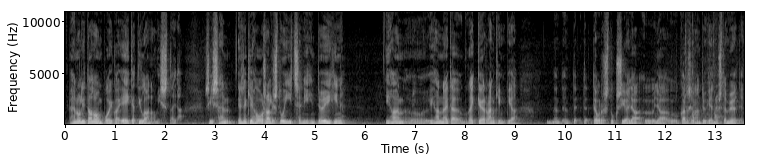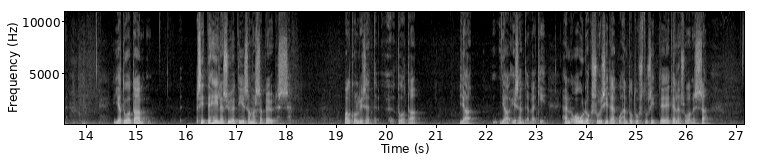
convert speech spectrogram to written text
Hän oli talonpoika eikä tilanomistaja. Siis hän ensinnäkin hän osallistui itse niihin töihin, ihan, ihan näitä kaikkein rankimpia teurastuksia ja, ja karsinan tyhjennystä myöten. Ja tuota, sitten heillä syötiin samassa pöydässä palkolliset tuota, ja, ja isäntäväki. Hän oudoksui sitä, kun hän tutustui sitten Etelä-Suomessa –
